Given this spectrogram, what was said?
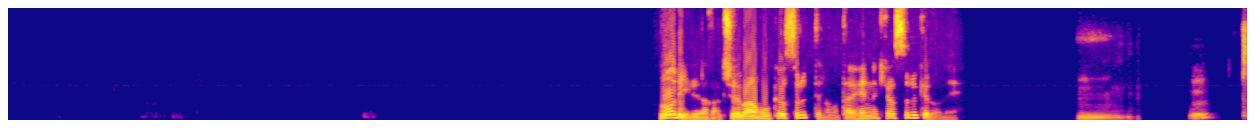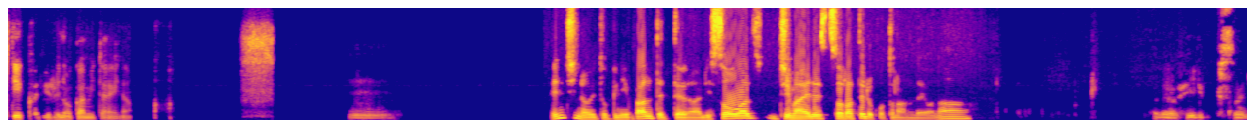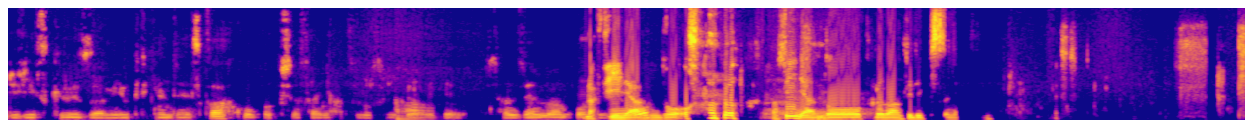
フローリーいる中中盤補強するってのも大変な気がするけどね。うん。ん？来てくれるのかみたいな。うん。ベンチに置いとくにバンテっていうのは理想は自前で育てることなんだよな。例えばフィリップスのリリースクルーズは魅力的なんじゃないですか？広告した際に発動すると比べて3000万ポンドラフィーニャうん ラフィーニャクルバン・フィリップスね。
